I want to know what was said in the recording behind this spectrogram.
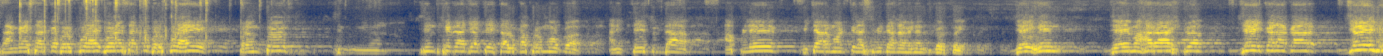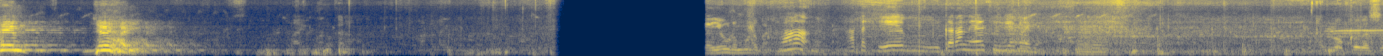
सांगायसारखं भरपूर आहे बोलायसारखं भरपूर आहे. परंतु सिंदखेड राजाचे तालुका प्रमुख आणि ते सुद्धा आपले विचार मांडतील अशी मी त्यांना विनंती करतोय. जय हिंद जय महाराष्ट्र जय कलाकार जय भीम जय हरी. एवढं मोठं हा आता हे करा ना याची वेगळं घ्या. 我哥的是。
